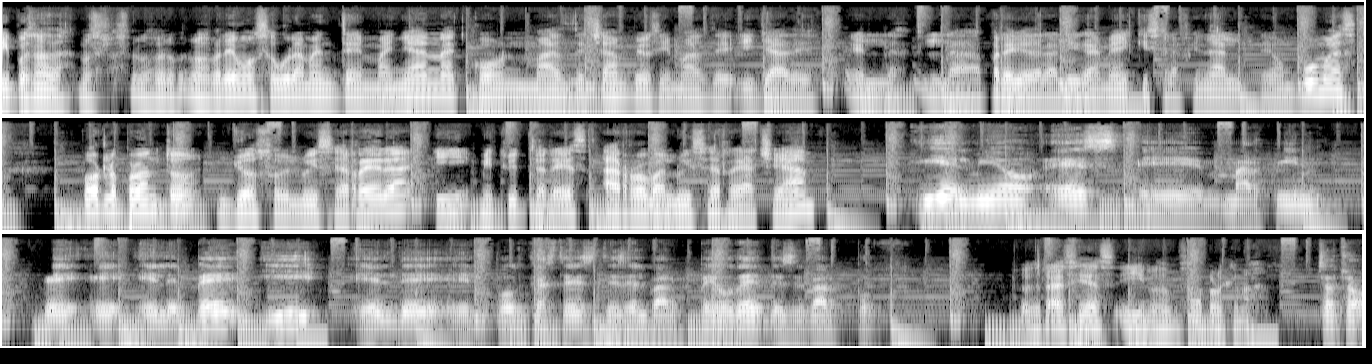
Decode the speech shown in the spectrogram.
Y pues nada, nos, veremos seguramente mañana con más de Champions y más de y ya de la previa de la Liga MX y la final de Pumas. Por lo pronto, yo soy Luis Herrera y mi Twitter es arroba luisrha. Y el mío es eh, Martín DELP y el del el podcast es desde el bar POD, desde el bar POD. Pues gracias y nos vemos la próxima. Chao, chao.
